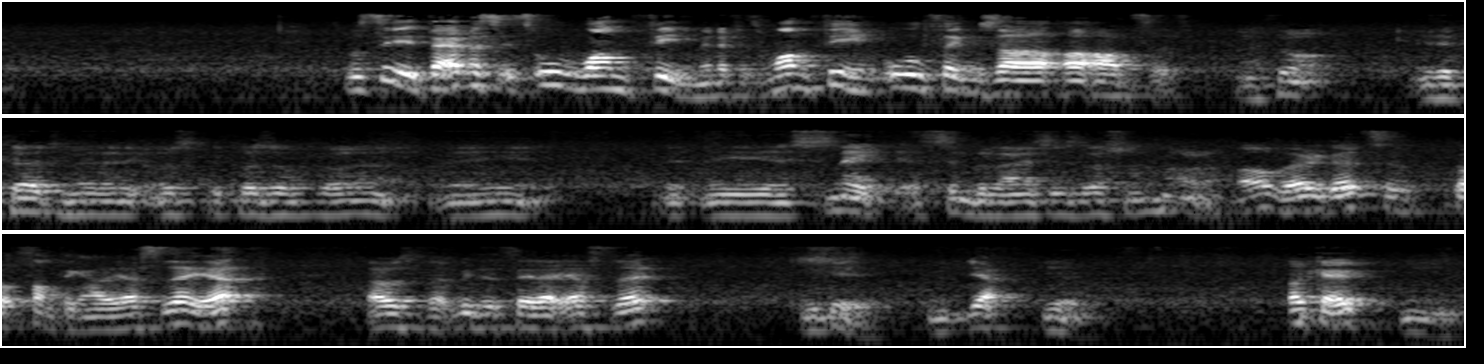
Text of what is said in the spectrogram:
We'll see, but it's all one theme, and if it's one theme, all things are, are answered. I thought it occurred to me that it was because of uh, the, the, the uh, snake that symbolizes Lashon Hara. Oh, very good. So got something out of yesterday, yeah. That was we did say that yesterday. We did. Yeah. Yeah. Okay. Mm.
